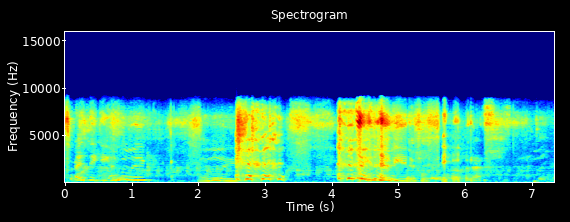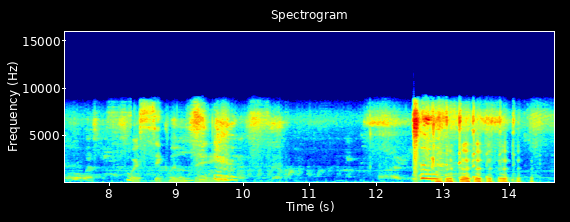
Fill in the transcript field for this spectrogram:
She's probably thinking, I'm awake. I'm awake. Look at that beautiful face. Poor sick little thing.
